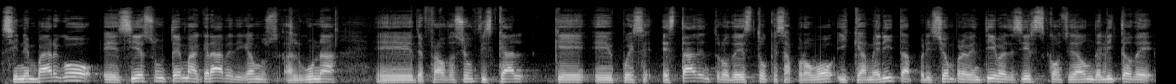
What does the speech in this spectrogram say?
Sin embargo, eh, si es un tema grave, digamos, alguna defraudación fiscal que eh, pues está dentro de esto que se aprobó y que amerita prisión preventiva, es decir, es considerado un delito de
